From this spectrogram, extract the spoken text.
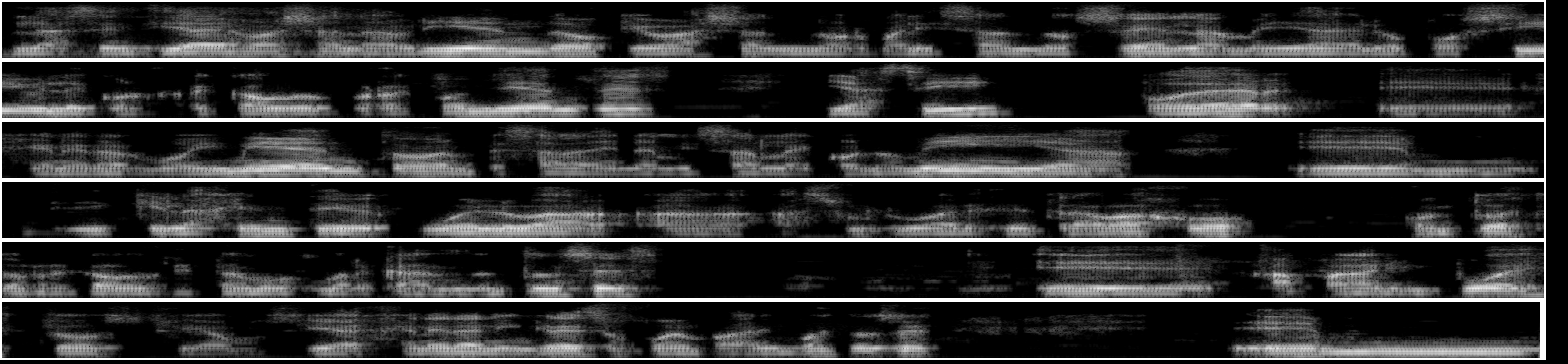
las entidades vayan abriendo, que vayan normalizándose en la medida de lo posible con los recaudos correspondientes y así poder eh, generar movimiento, empezar a dinamizar la economía, eh, que la gente vuelva a, sus lugares de trabajo con todos estos recaudos que estamos marcando. Entonces, a pagar impuestos, digamos, si generan ingresos pueden pagar impuestos. Entonces, Em,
